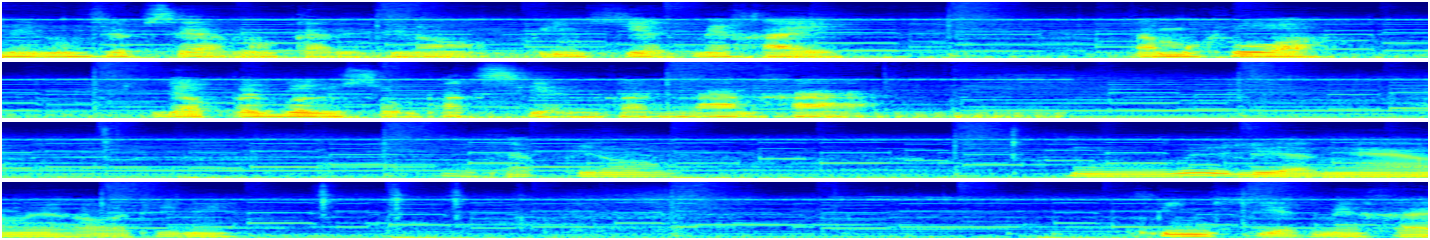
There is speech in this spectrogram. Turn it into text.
เมนูแซ่บๆน้องกันพี่น้องปิ้งเขียดไม่ไข่ตำมะครัวเดี๋ยวไปเบิ่งสมพักเสียนก่อนร้านค้า นี่ครับพี่น้องอุ้ยเหลืองงามเลยครับที่นี่ปิ้งเขียดไม่ไข่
